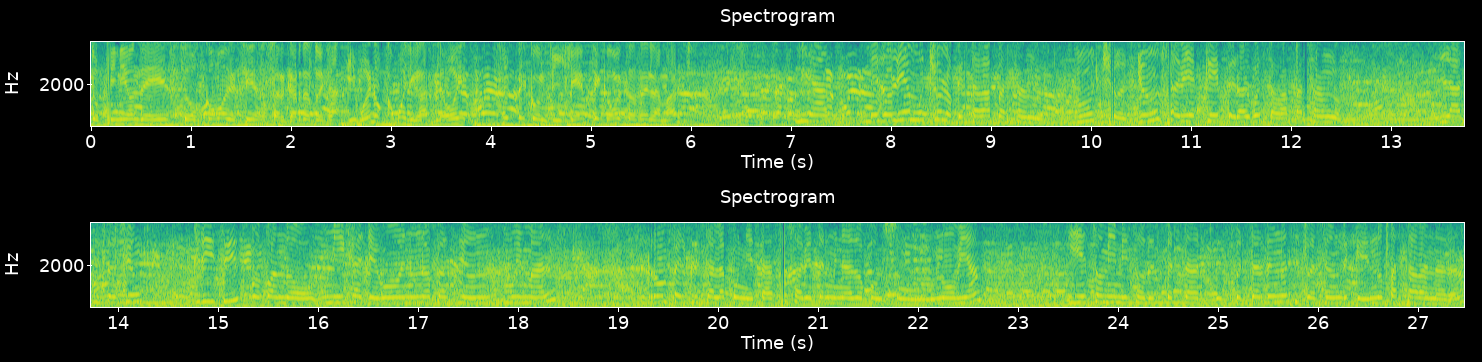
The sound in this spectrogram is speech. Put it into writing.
tu opinión de esto? ¿Cómo decides acercarte a tu hija? Y bueno, ¿cómo llegaste hoy a este contingente? ¿Cómo estás en la marcha? Mira, me dolía mucho lo que estaba pasando, mucho. Yo no pero algo estaba pasando. La situación crisis fue cuando mi hija llegó en una ocasión muy mal, rompe el cristal a puñetazos, había terminado con su novia y eso a mí me hizo despertar, despertar de una situación de que no pasaba nada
